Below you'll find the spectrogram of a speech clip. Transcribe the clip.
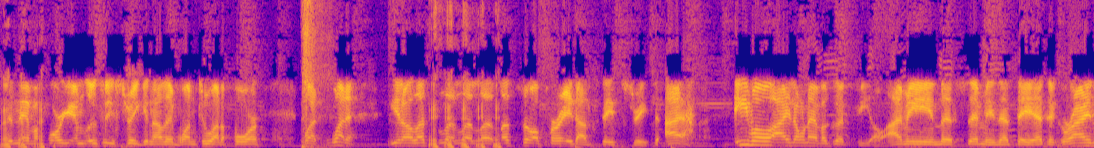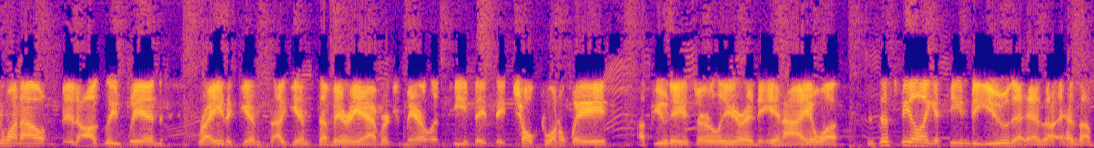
Didn't they have a four-game losing streak, and now they've won two out of four? What? What? You know, let's let, let, let, let's throw a parade on State Street. I, Evo, I don't have a good feel. I mean, this. I mean that they had to grind one out, an ugly win, right against against a very average Maryland team. They they choked one away a few days earlier in, in Iowa. Does this feel like a team to you that has a has a?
